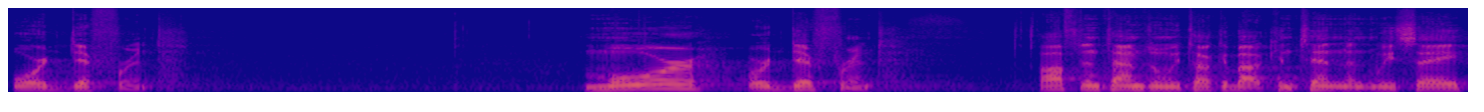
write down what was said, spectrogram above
or different. More or different. Oftentimes, when we talk about contentment, we say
